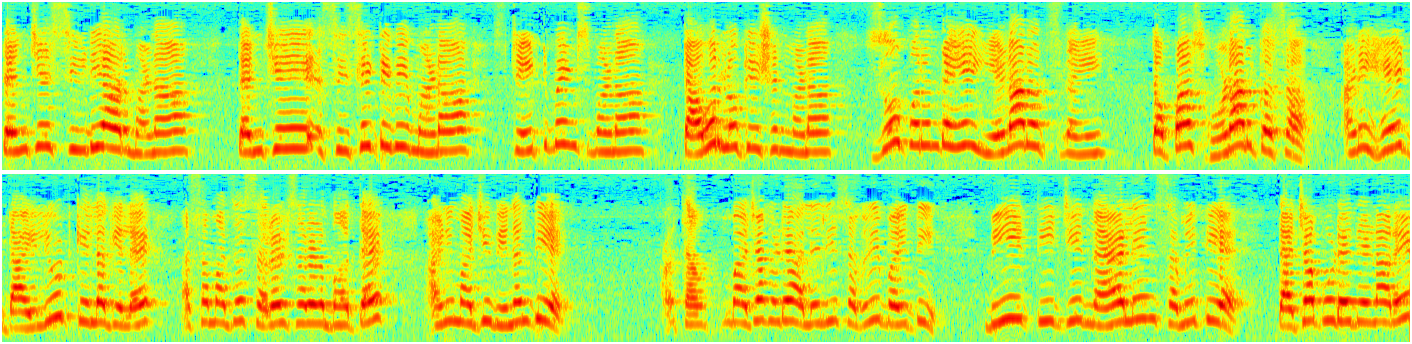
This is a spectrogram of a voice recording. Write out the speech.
त्यांचे सीडीआर म्हणा त्यांचे व्ही म्हणा स्टेटमेंट्स म्हणा टावर लोकेशन म्हणा जोपर्यंत हे येणारच नाही तपास होणार कसा? आणि हे डायल्यूट केलं गेलंय असं माझं सरळ सरळ मत आहे. आणि माझी विनंती आहे आता माझ्याकडे आलेली सगळी माहिती मी ती जी न्यायालयीन समिती आहे त्याच्या पुढे देणार आहे.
